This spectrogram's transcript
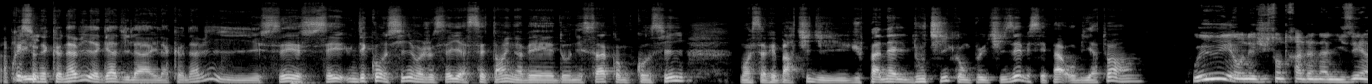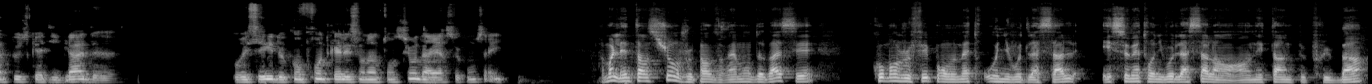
Après, ce n'est qu'un avis. Gad, il a, il a qu'un avis. C'est, c'est une des consignes. Moi, je sais, il y a sept ans, il avait donné ça comme consigne. Moi, ça fait partie du, du panel d'outils qu'on peut utiliser, mais c'est pas obligatoire. hein. Oui, oui, on est juste en train d'analyser un peu ce qu'a dit Gad euh, pour essayer de comprendre quelle est son intention derrière ce conseil. Ah, Moi, l'intention, je pense vraiment de base, c'est comment je fais pour me mettre au niveau de la salle. Et se mettre au niveau de la salle en, en étant un peu plus bas,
